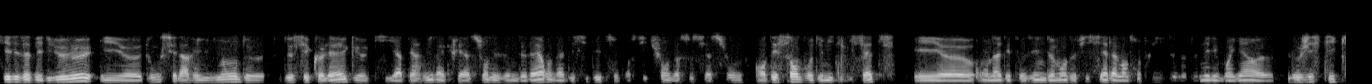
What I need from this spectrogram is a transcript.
si ils avaient lieu. Et euh, donc c'est la réunion de, de ces collègues qui a permis la création des Hommes de l'air. On a décidé de se constituer en association en décembre 2017 et euh, on a déposé une demande officielle à l'entreprise de nous donner les moyens euh, logistiques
